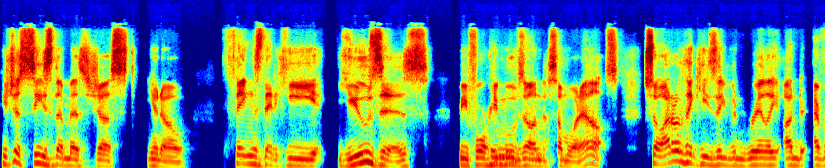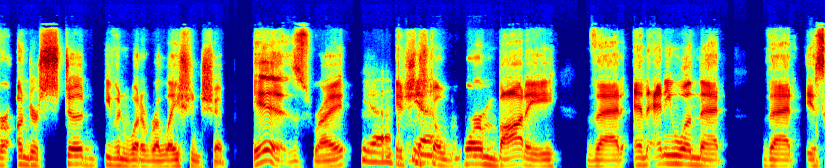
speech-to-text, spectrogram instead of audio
He just sees them as just, you know, things that he uses before he mm-hmm. moves on to someone else. So I don't think he's even really under, ever understood even what a relationship is, right? Yeah. It's just yeah. a warm body that and anyone that that is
